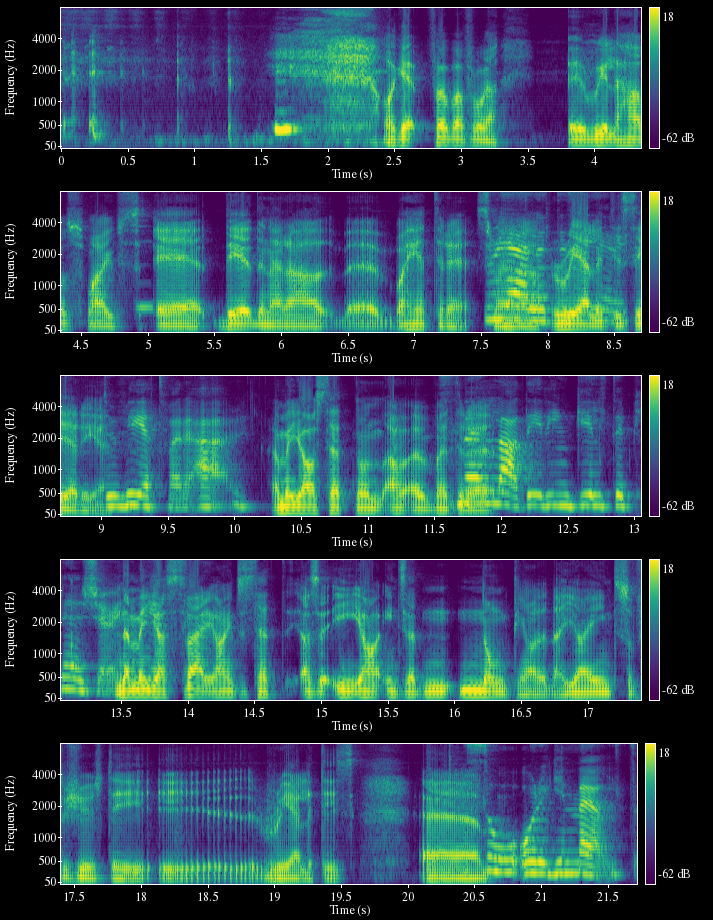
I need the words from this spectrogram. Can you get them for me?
Okej, får jag bara fråga. Eh, Real Housewives, eh, det är den här, eh, vad heter det? Reality-serie. Reality-serie. Du vet vad det är. Ja, men jag har sett någon, ah, vad heter det? Snälla, det är din guilty pleasure. Nej men jag svär, jag har inte sett, alltså, jag har inte sett någonting av det där. Jag är inte så förtjust i, i realities. Eh, Så originellt.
